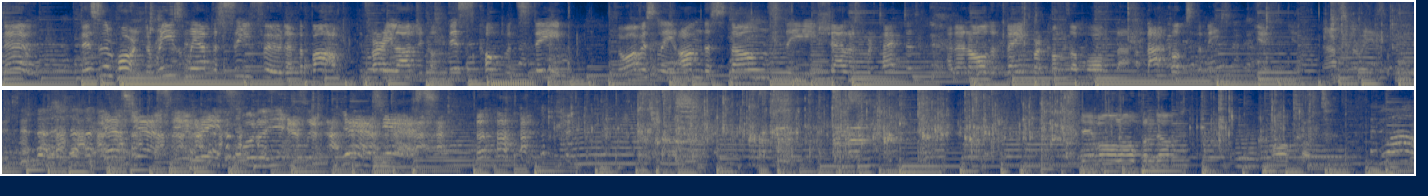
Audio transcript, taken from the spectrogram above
Now, this is important. The reason we have the seafood at the bottom is very logical. This is cooked with steam. So obviously on the stones the shell is protected and then all the vapor comes up off that. And that cooks the meat. Yeah, yeah. That's the reason. Yes, yes, he agrees. But, uh, yes, yes, yes. They've all opened up. All cooked. Wow.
